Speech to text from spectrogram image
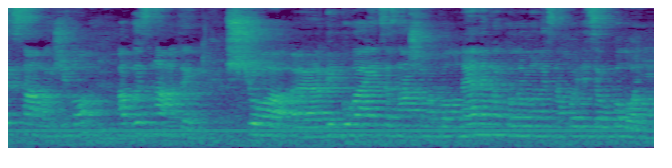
тих самих жінок, аби знати, що е, відбувається з нашими полоненими, коли вони знаходяться у полоні.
